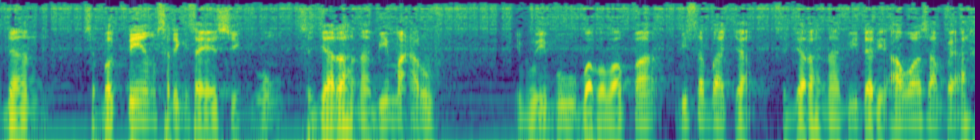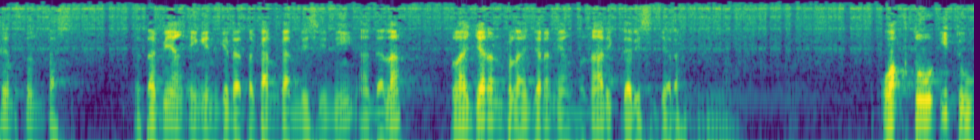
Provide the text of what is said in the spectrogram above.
Dan seperti yang sering saya singgung, sejarah Nabi ma'ruf ibu-ibu, bapak-bapak bisa baca sejarah Nabi dari awal sampai akhir tuntas. Tetapi yang ingin kita tekankan di sini adalah pelajaran-pelajaran yang menarik dari sejarah beliau. Waktu itu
